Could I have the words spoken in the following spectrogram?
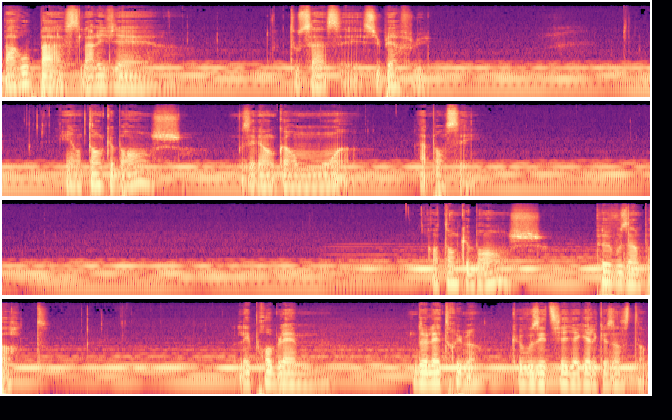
par où passe la rivière. Tout ça, c'est superflu. Et en tant que branche, vous avez encore moins à penser. en tant que branche, peu vous importe les problèmes de l'être humain que vous étiez il y a quelques instants.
